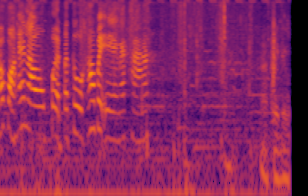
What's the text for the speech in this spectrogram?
เขาบอกให้เราเปิดประตูเข้าไปเองนะคะอะไปดู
